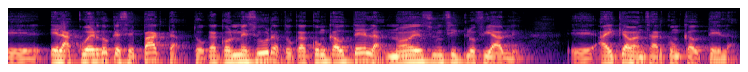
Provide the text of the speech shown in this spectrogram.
eh, el acuerdo que se pacta toca con mesura, toca con cautela, no es un ciclo fiable. Eh, hay que avanzar con cautela.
